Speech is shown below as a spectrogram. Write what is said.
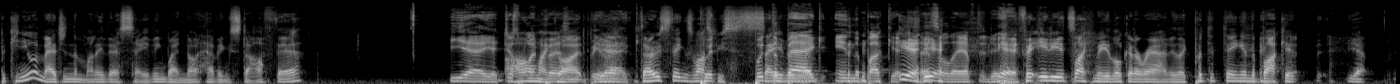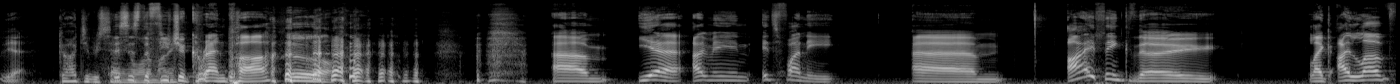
But can you imagine the money they're saving by not having staff there? Yeah, yeah. Just oh one my person god, be yeah, like, those things must put, be put the them. bag in the bucket. Yeah, That's yeah. all they have to do. Yeah, for idiots like me looking around, he's like, put the thing in the bucket. yeah. Yeah. God, you'd be saving This is the future grandpa. Um, yeah, I mean, it's funny. Um, I think though, like, I love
